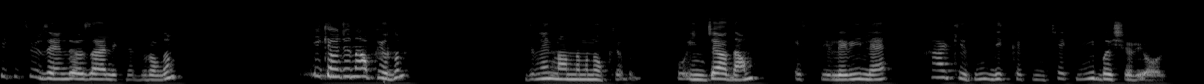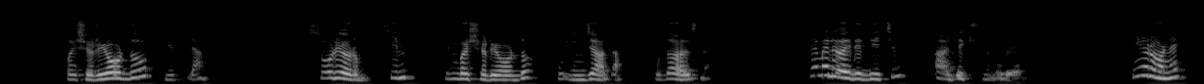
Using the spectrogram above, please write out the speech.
İlk ikisi üzerinde özellikle duralım. İlk önce ne yapıyordum? Cümlenin anlamını okuyordum. Bu ince adam esprileriyle herkesin dikkatini çekmeyi başarıyordu. Başarıyordu, yüklem. Soruyorum kim? Kim başarıyordu? Bu ince adam. Bu da özne. Temel öyle dediği için sadece ikisini buluyorum. Diğer örnek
